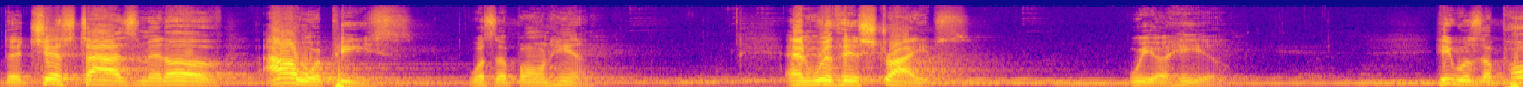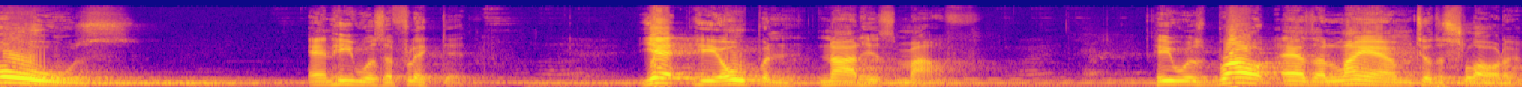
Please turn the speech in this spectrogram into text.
The chastisement of our peace was upon him, and with his stripes we are healed. He was opposed and he was afflicted, yet he opened not his mouth. He was brought as a lamb to the slaughter,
